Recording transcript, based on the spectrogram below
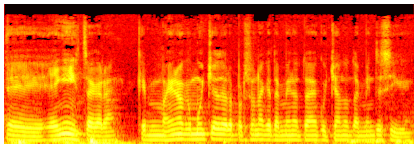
eh, en Instagram, que me imagino que muchas de las personas que también nos están escuchando también te siguen.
